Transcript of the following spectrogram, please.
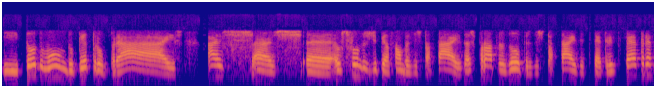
E todo mundo, Petrobras, as, as, eh, os fundos de pensão das estatais, as próprias outras estatais, etc., etc.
